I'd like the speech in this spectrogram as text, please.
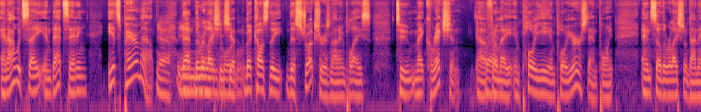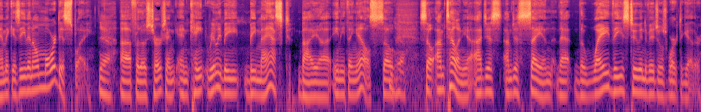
And I would say in that setting, it's paramount Yeah, that the relationship important. because the the structure is not in place to make correction uh, from a employee employer standpoint. And so the relational dynamic is even on more display Yeah. uh, for those church and, and can't really be be masked by uh, anything else. So Yeah. so I'm telling you, I just I'm just saying that the way these two individuals work together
